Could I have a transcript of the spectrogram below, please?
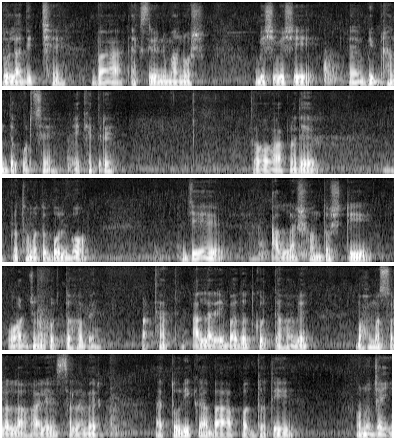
দোলা দিচ্ছে বা এক শ্রেণির মানুষ বেশি বেশি বিভ্রান্ত করছে এই ক্ষেত্রে। তো আপনাদের প্রথমত বলব যে আল্লাহ সন্তুষ্টি অর্জন করতে হবে, অর্থাৎ আল্লাহর ইবাদত করতে হবে। মোহাম্মদ সাল্লাহ আলহিসাল্লামের তরিকা বা পদ্ধতি অনুযায়ী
